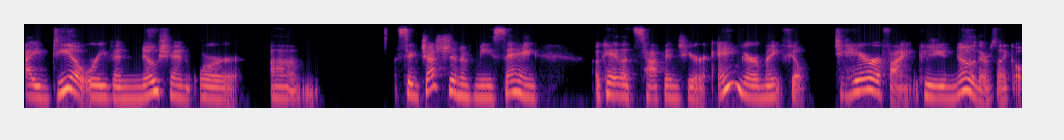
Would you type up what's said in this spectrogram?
idea or even notion or um, suggestion of me saying, okay, let's tap into your anger might feel terrifying because you know there's like a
